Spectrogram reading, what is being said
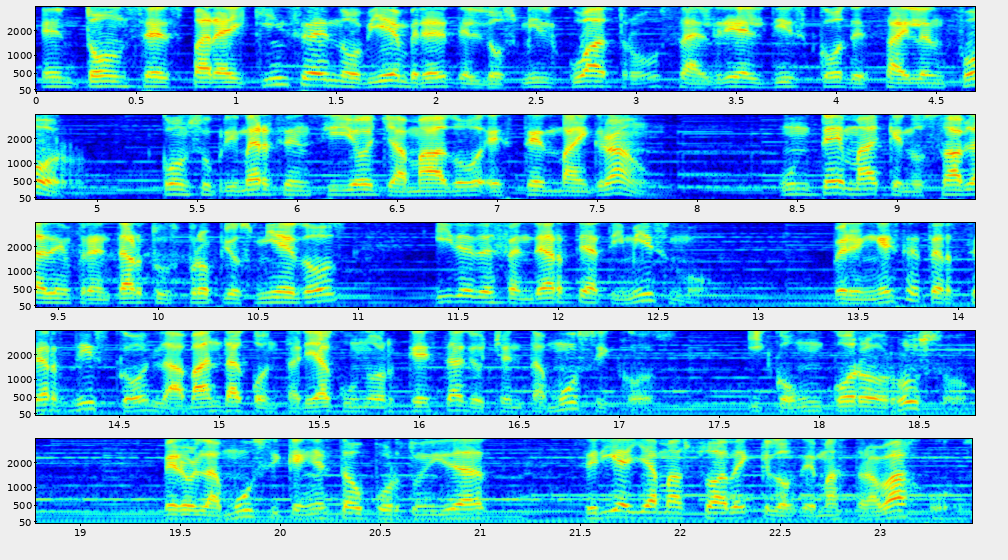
Entonces, para el 15 de noviembre del 2004 saldría el disco de Silent Four, con su primer sencillo llamado Stand My Ground, un tema que nos habla de enfrentar tus propios miedos y de defenderte a ti mismo. Pero en este tercer disco la banda contaría con una orquesta de 80 músicos y con un coro ruso, pero la música en esta oportunidad sería ya más suave que los demás trabajos,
